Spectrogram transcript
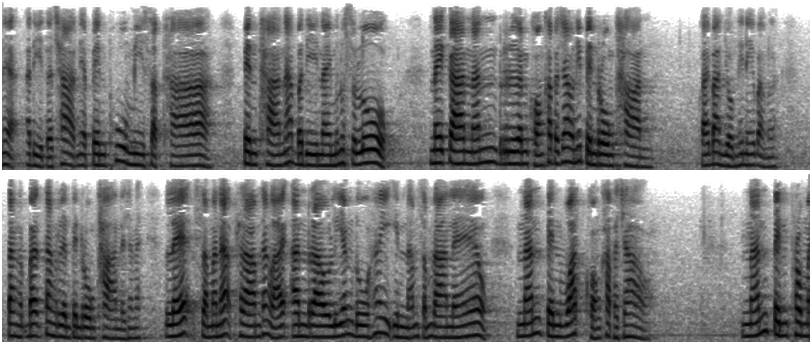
เนี่ย อดีตชาติเนี่ยเป็นผู้มีศรัทธา เป็นฐานะบดีในมนุษยโลก ในการนั้นเรือนของข้าพเจ้านี้เป็นโรงทานคล้ายบ้านโยมที่นี้บ้างเนอะตั้งบ้านตั้งเรือนเป็นโรงทานเลยใช่ไหมและสมณะพราหมณ์ทั้งหลายอันเราเลี้ยงดูให้อิ่มหนำสำราญแล้ว นั้นเป็นวัดของข้าพเจ้า นั้นเป็นพรหม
